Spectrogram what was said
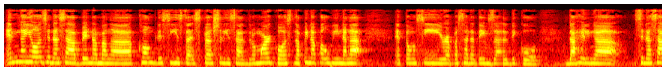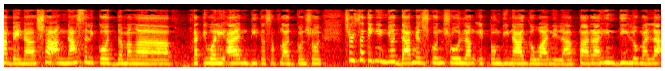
And ngayon sinasabi ng mga kongresista, especially Sandro Marcos, na pinapauwi na nga itong si Representative Zaldico dahil nga sinasabi na siya ang nasa likod ng mga katiwalian dito sa flood control. Sir, sa tingin nyo, damage control lang itong ginagawa nila para hindi lumala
